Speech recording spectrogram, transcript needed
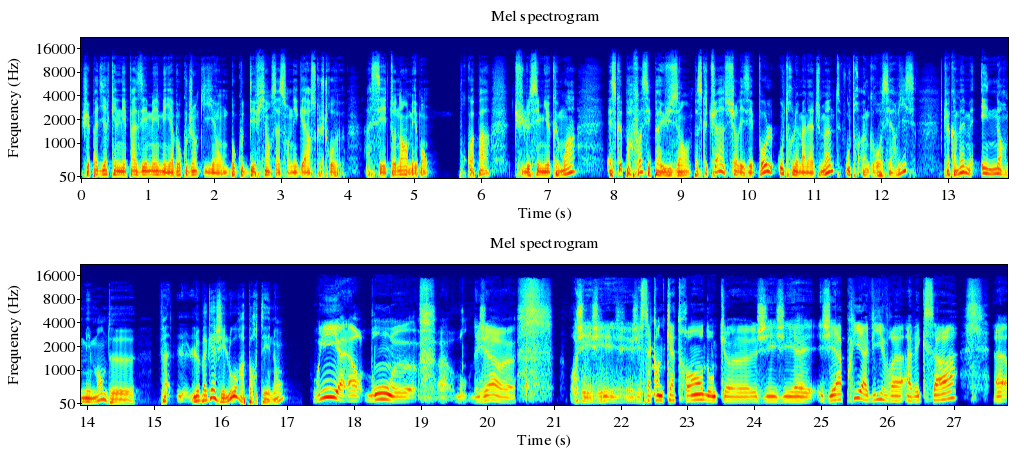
je vais pas dire qu'elle n'est pas aimée, mais il y a beaucoup de gens qui ont beaucoup de défiance à son égard, ce que je trouve assez étonnant, mais bon, pourquoi pas, tu le sais mieux que moi. Est-ce que parfois c'est pas usant? Parce que tu as sur les épaules, outre le management, outre un gros service, tu as quand même énormément de... Enfin, le bagage est lourd à porter, non? Oui, alors bon, euh, bon déjà... Euh... Bon, j'ai 54 ans, donc euh, j'ai appris à vivre avec ça. Euh,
